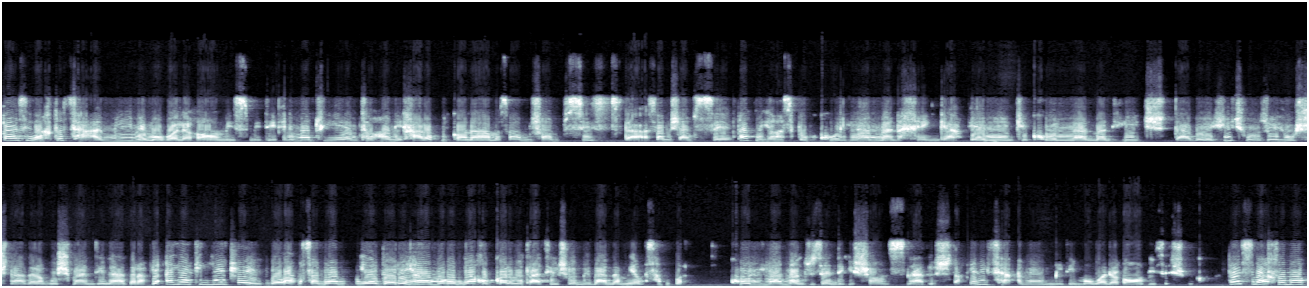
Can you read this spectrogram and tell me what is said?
بعضی وقتا تعمیم مبالغه آمیز میدی. یعنی من توی امتحانی خراب می‌کنم مثلا میشم سیزده اصلا میشم سه. بعد میگم اصلا کلا من خنگم. یعنی اینکه کلا من هیچ درباره هیچ موضوعی هوش ندارم هوشمندی ندارم. یا اگر که یه جایی مثلا میرم یه اداره همون موقع میگم خب کار ما تعطیل شد میبندم. میگم مثلا کلا من تو زندگی شانس نداشتم. یعنی تعمیم میدیم مبالغه آمیزش می‌کنم بعضی وقتا ما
